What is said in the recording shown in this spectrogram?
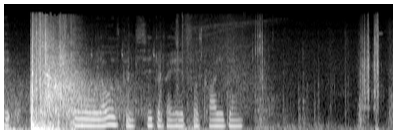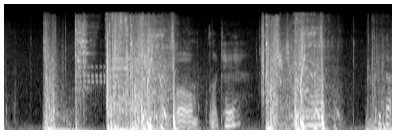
Hit. Oh, that would have been sick if I hit first try again. Um, okay. Yeah. Put that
